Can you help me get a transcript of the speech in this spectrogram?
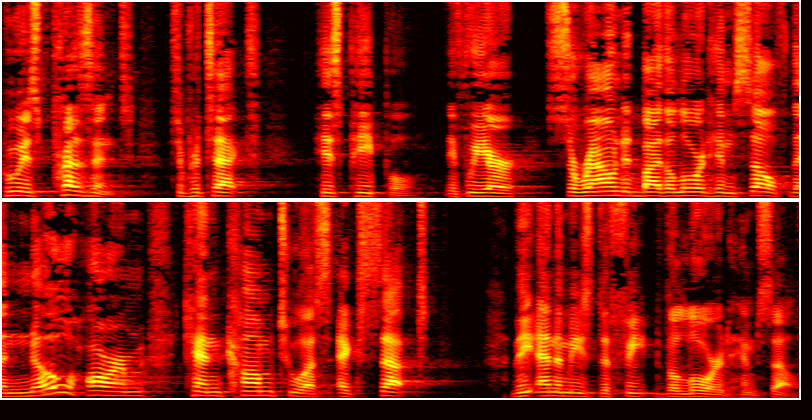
who is present to protect his people. If we are surrounded by the Lord Himself, then no harm can come to us except the enemies defeat the Lord Himself.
